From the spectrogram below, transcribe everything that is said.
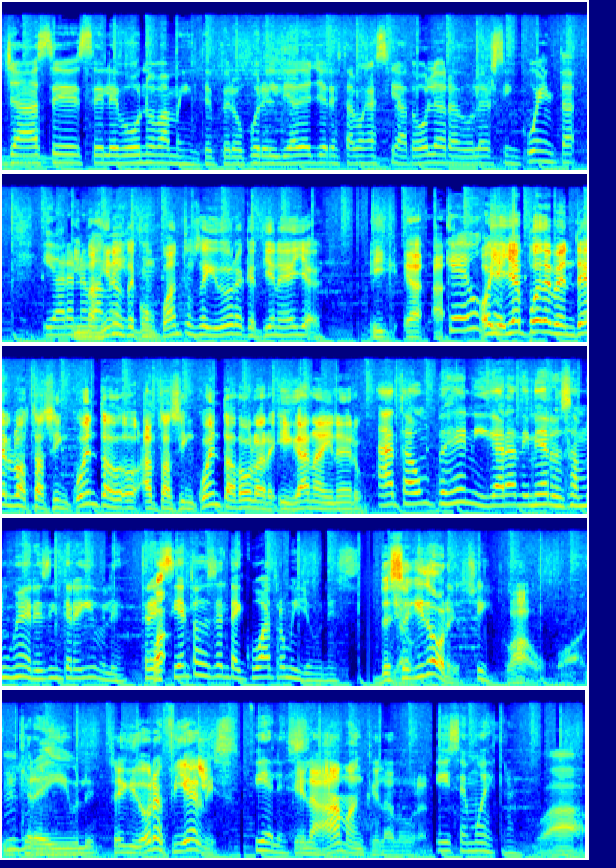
ya se, se elevó nuevamente, pero por el día de ayer estaban así a dólar, a dólar cincuenta y ahora Imagínate nuevamente. con cuántos seguidores que tiene ella. Y, a- a- ¿Qué- oye, qué? ella puede venderlo hasta 50, do- hasta 50 dólares y gana dinero. Hasta un penny gana dinero esa mujer, es increíble. 364 millones. ¿De seguidores? Sí. Wow. Increíble. Seguidores fieles. Fieles. Que la aman, que la adoran. Y se muestran. Wow.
